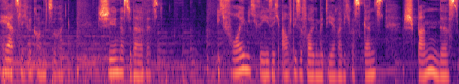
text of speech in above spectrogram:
Herzlich willkommen zurück. Schön, dass du da bist. Ich freue mich riesig auf diese Folge mit dir, weil ich was ganz Spannendes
